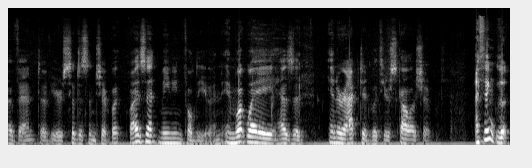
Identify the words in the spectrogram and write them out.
event of your citizenship. Why is that meaningful to you? And in what way has it interacted with your scholarship? I think that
